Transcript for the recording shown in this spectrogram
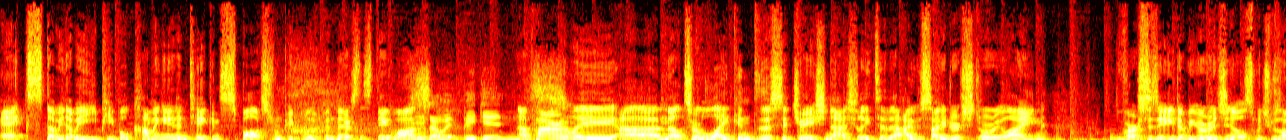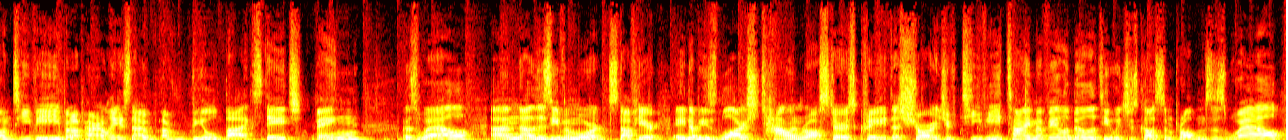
ex WWE people coming in and taking spots from people who've been there since day one. So it begins. Apparently, uh, Meltzer likened the situation actually to the Outsider storyline versus AEW Originals, which was on TV, but apparently it's now a real backstage thing as well. Um, now, there's even more stuff here. AW's large talent rosters created a shortage of TV time availability, which has caused some problems as well.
